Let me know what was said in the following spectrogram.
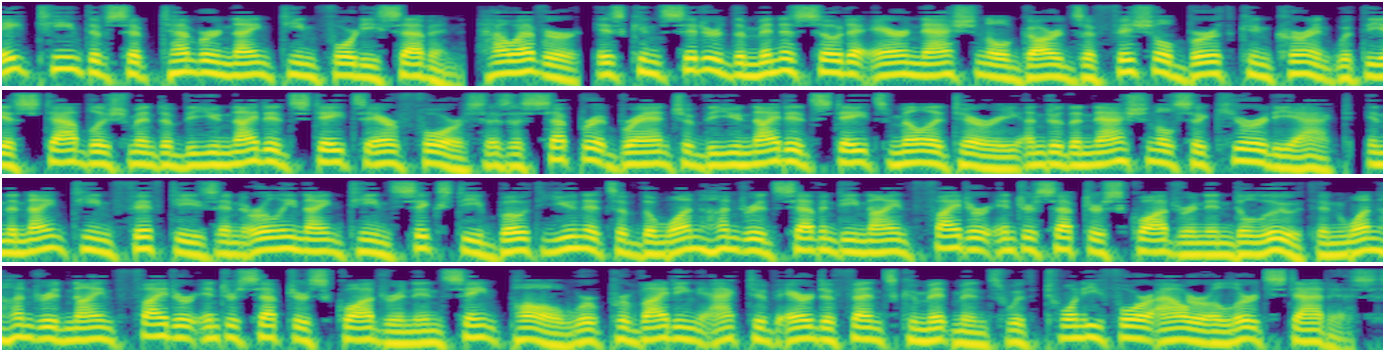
18th of September 1947, however, is considered the Minnesota Air National Guard's official birth concurrent with the establishment of the United States Air Force as a separate branch of the United States military under the National Security Act. In the 1950s and early 1960, both units of the 179th Fighter Interceptor Squadron in Duluth and 109th Fighter Interceptor Squadron in St. Paul were providing active air defense commitments with 24-hour alert status.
